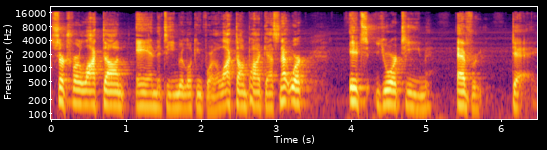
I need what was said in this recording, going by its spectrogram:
Search for Locked On and the team you're looking for. The Locked On Podcast Network. It's your team every day.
